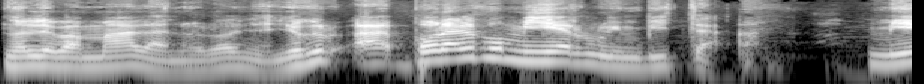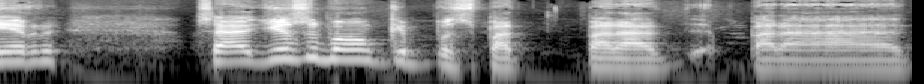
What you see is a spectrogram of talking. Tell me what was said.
No le va mal a Noroña. Yo creo, ah, por algo Mier lo invita. Mier, o sea, yo supongo que pues pa- para, para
